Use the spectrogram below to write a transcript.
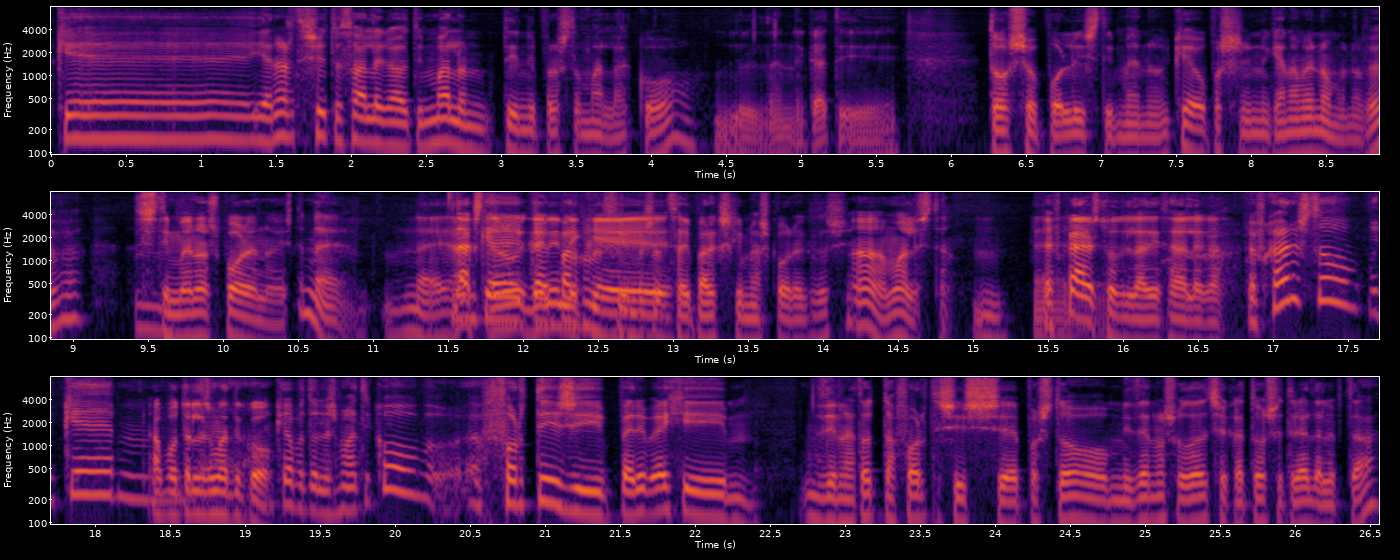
Και η ανάρτησή του θα έλεγα ότι μάλλον τίνει προς το μαλακό, δεν είναι κάτι τόσο πολύ στημένο και όπως είναι και αναμενόμενο βέβαια. Στημένο σπόρο εννοείς. Ναι, ναι. Εντάξει, και δεν υπάρχουν είναι και... ότι θα υπάρξει και μια σπόρο έκδοση. Α, μάλιστα. Mm. Ευχάριστο δηλαδή θα έλεγα. Ευχάριστο και. Αποτελεσματικό. Και αποτελεσματικό. Φορτίζει, έχει δυνατότητα φόρτισης σε ποστό 0-80% σε 30 λεπτά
